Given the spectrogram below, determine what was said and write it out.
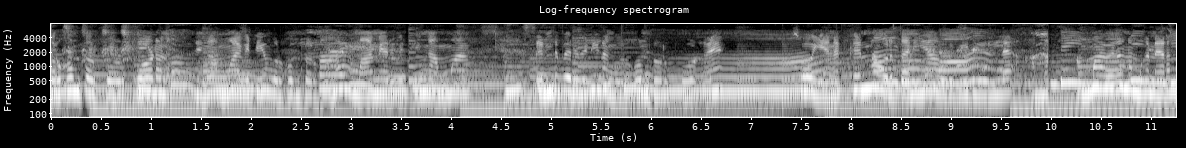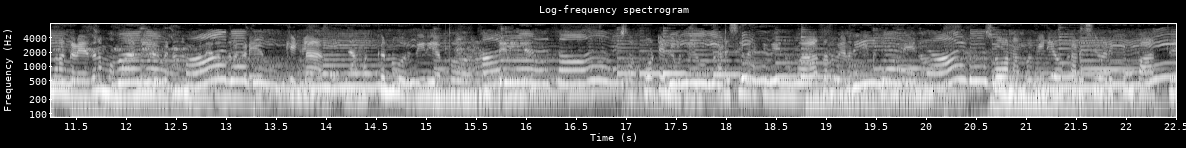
ஒரு ஹோம் டூர் போ போடணும். எங்கள் அம்மா வீட்டையும் ஒரு ஹோம் டூர் போடணும். எங்கள் மாமியார் வீட்டையும் எங்கள் அம்மா ரெண்டு பேர் வீட்டையும் நாங்கள் ஒரு ஹோம் டூர் போடுறேன். ஸோ எனக்குன்னு ஒரு தனியாக ஒரு வீடு இல்லை. அம்மா அம்மா வீடும் நமக்கு நிரந்தரம் கிடையாது. நம்ம மாமியார் வீடும் நமக்கு நிரந்தரம் கிடையாது. ஓகேங்களா? நமக்குன்னு ஒரு வீடு எப்போ வரும்னு தெரியல. சப்போர்ட் எங்களுக்கு கடைசி வரைக்கும் வேணும். ஆதரவு எனக்கு ஸோ நம்ம வீடியோ கடைசி வரைக்கும் பார்த்து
